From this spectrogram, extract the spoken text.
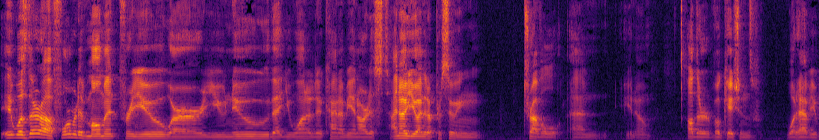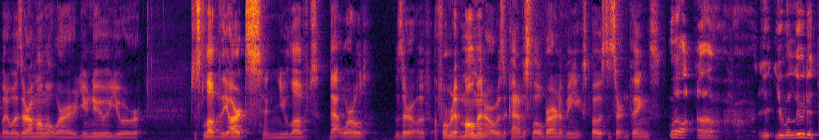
it was there a formative moment for you where you knew that you wanted to kind of be an artist? I know you ended up pursuing travel and you know other vocations, what have you. But was there a moment where you knew you were just loved the arts and you loved that world? Was there a, a formative moment, or was it kind of a slow burn of being exposed to certain things? Well, uh, you, alluded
